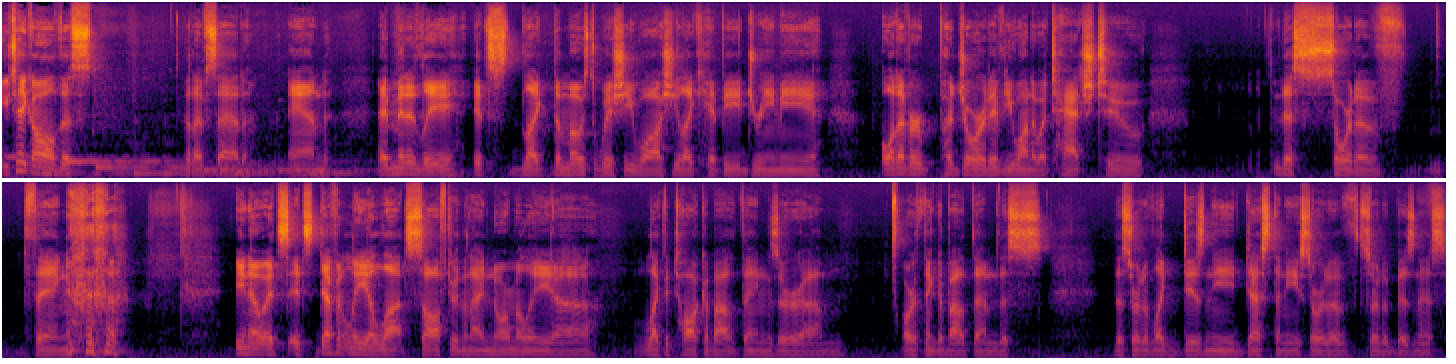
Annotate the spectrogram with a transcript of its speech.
You take all this that I've said, and admittedly, it's like the most wishy washy, like hippie, dreamy, whatever pejorative you want to attach to this sort of thing. you know, it's it's definitely a lot softer than I normally uh, like to talk about things or um, or think about them. This the sort of like Disney Destiny sort of sort of business.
